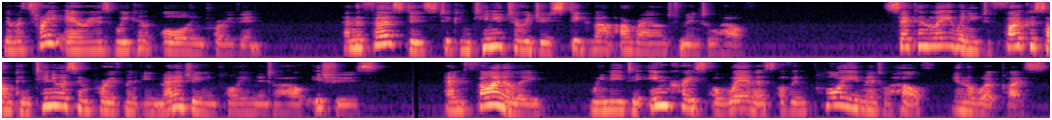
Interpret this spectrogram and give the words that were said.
there are three areas we can all improve in. And the first is to continue to reduce stigma around mental health. Secondly, we need to focus on continuous improvement in managing employee mental health issues. And finally, we need to increase awareness of employee mental health in the workplace.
